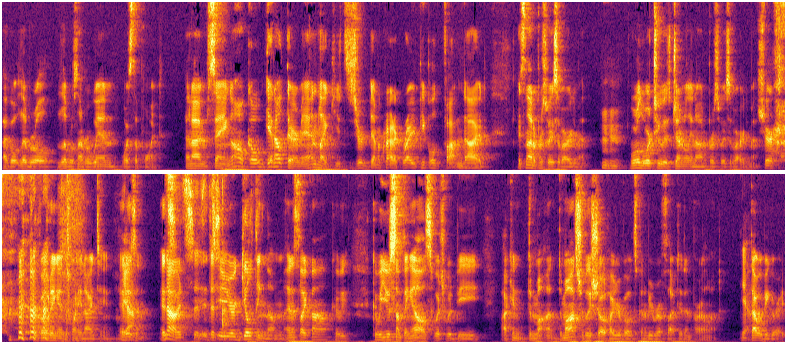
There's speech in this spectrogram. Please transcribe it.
I vote Liberal. Liberals never win. What's the point? And I'm saying, oh, go get out there, man. Like it's your democratic right. People fought and died. It's not a persuasive argument. World War II is generally not a persuasive argument Sure. for voting in 2019. It Yeah. not No, it's- it's distant. you're guilting them, and it's like, oh, could we could we use something else, which would be I can demo- demonstrably show how your vote's going to be reflected in Parliament. Yeah. that would be great.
